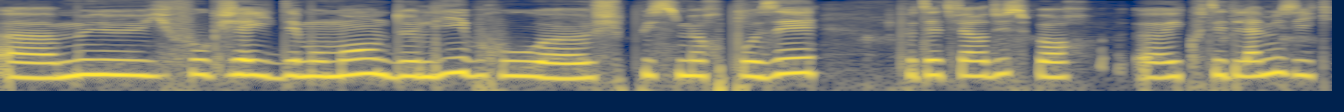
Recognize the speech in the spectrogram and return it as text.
Euh, me- il faut que j'aille des moments de libre où je puisse me reposer, peut-être faire du sport, écouter de la musique.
